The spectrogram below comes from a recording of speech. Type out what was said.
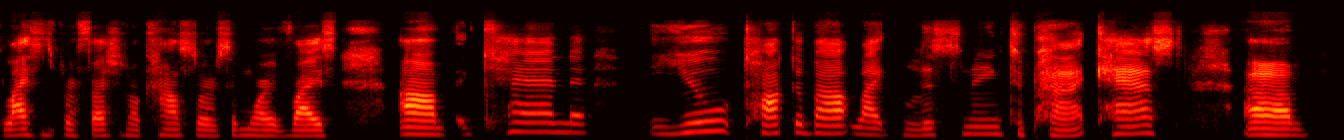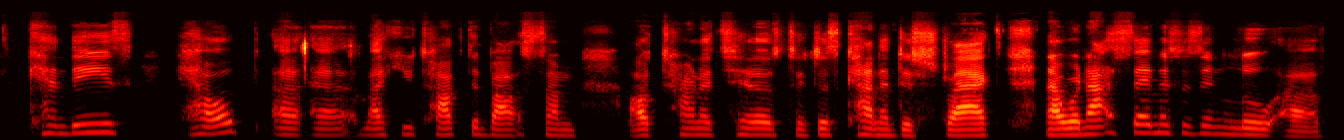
licensed professional counselor some more advice, um, can you talk about like listening to podcasts um, can these help uh, uh, like you talked about some alternatives to just kind of distract? Now we're not saying this is in lieu of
